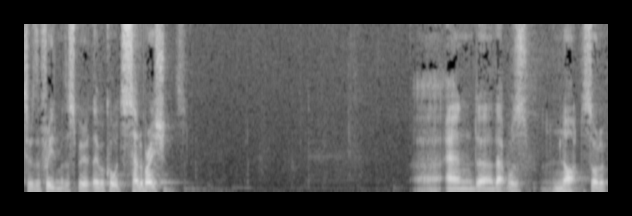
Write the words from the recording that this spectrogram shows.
to the freedom of the Spirit. They were called celebrations. Uh, and uh, that was not sort of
